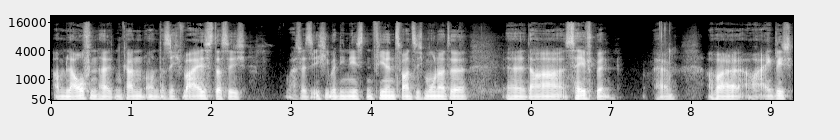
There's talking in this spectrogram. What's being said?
am Laufen halten kann und dass ich weiß, dass ich, was weiß ich, über die nächsten 24 Monate äh, da safe bin. Ähm, aber, aber eigentlich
